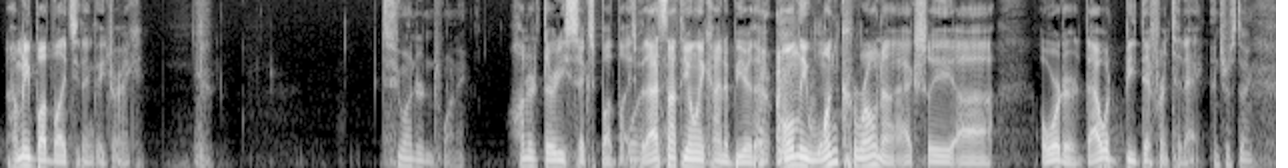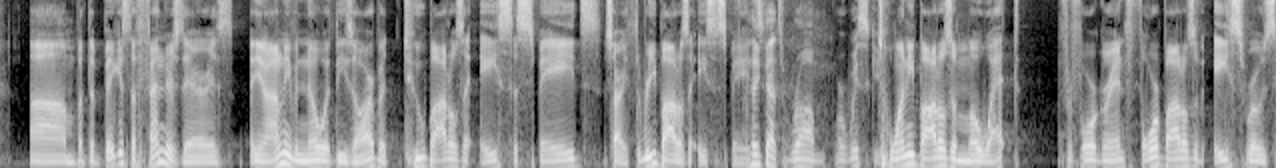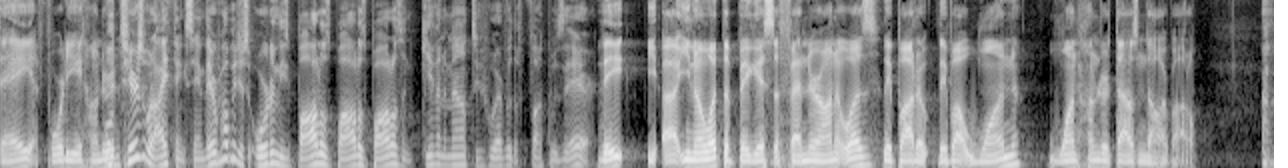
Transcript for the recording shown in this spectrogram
how many Bud Lights do you think they drank? Two hundred and twenty. 136 Bud Lights, but that's not the only kind of beer there. only one Corona actually uh, ordered. That would be different today. Interesting. Um, but the biggest offenders there is, you know, I don't even know what these are, but two bottles of Ace of Spades. Sorry, three bottles of Ace of Spades. I think that's rum or whiskey. 20 bottles of Moet for four grand. Four bottles of Ace Rosé at 4,800. Well, here's what I think, Sam. They were probably just ordering these bottles, bottles, bottles, and giving them out to whoever the fuck was there. They, uh, you know what the biggest offender on it was? They bought a, they bought one one hundred thousand dollar bottle.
